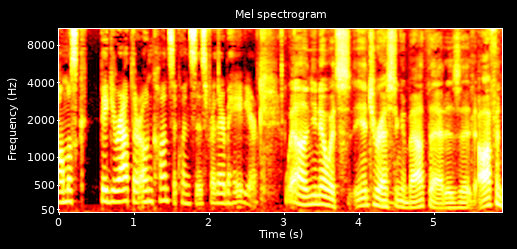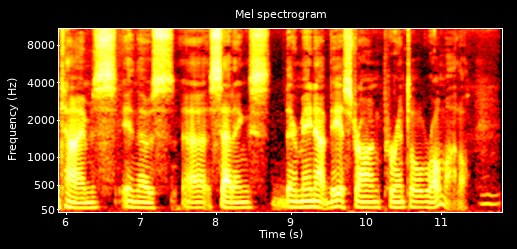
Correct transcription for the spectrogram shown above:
to almost figure out their own consequences for their behavior. Well, and you know what's interesting about that is that oftentimes in those uh, settings there may not be a strong parental role model. Mm.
